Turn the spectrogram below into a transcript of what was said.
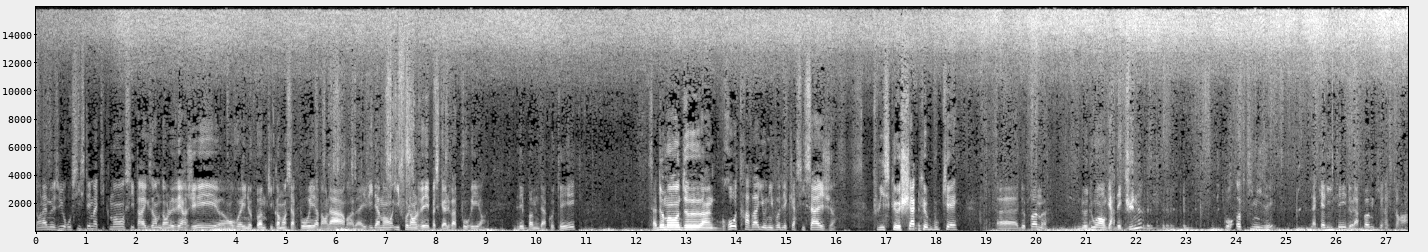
dans la mesure où systématiquement, si par exemple dans le verger, euh, on voit une pomme qui commence à pourrir dans l'arbre, bah, évidemment il faut l'enlever parce qu'elle va pourrir les pommes d'à côté. Ça demande euh, un gros travail au niveau de l'éclaircissage puisque chaque bouquet euh, de pommes ne doit en garder qu'une pour optimiser la qualité de la pomme qui restera.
